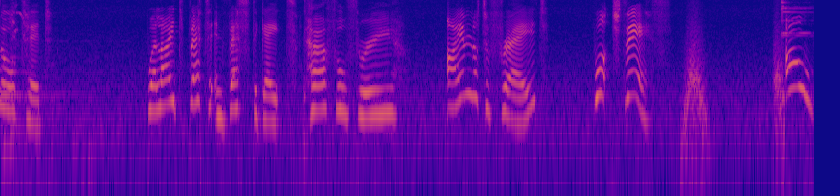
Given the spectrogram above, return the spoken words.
sorted. Well, I'd better investigate. Careful, three. I am not afraid. Watch this. Oh,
